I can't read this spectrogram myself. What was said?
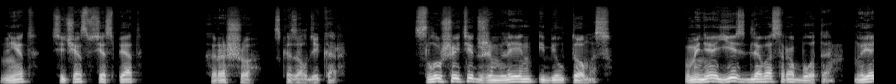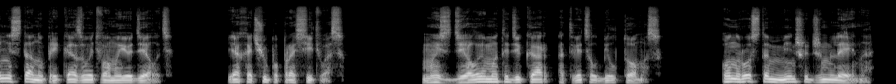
«Нет, сейчас все спят». «Хорошо», — сказал Дикар. «Слушайте, Джим Лейн и Билл Томас. У меня есть для вас работа, но я не стану приказывать вам ее делать. Я хочу попросить вас». «Мы сделаем это, Дикар», — ответил Билл Томас. Он ростом меньше Джим Лейна.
